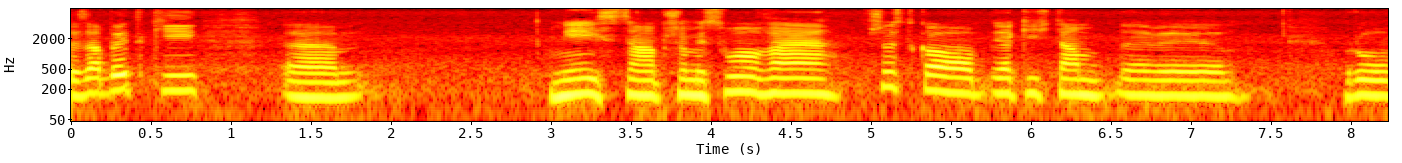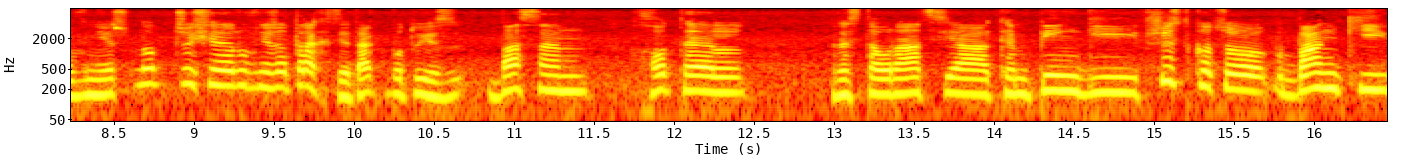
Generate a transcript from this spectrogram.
y, zabytki, em, miejsca przemysłowe, wszystko jakieś tam y, również, no czy się również atrakcje, tak? Bo tu jest basen, hotel, restauracja, kempingi, wszystko co banki,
